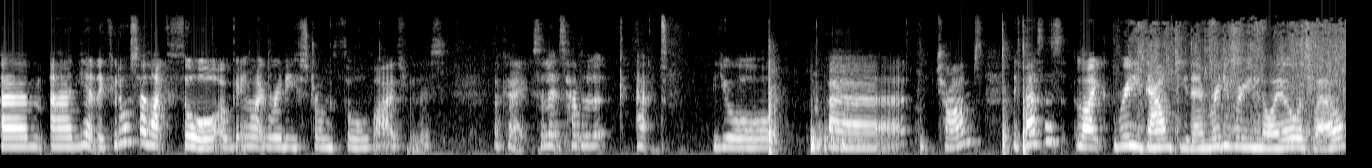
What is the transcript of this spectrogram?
Um, and yeah, they could also like Thor. I'm getting like really strong Thor vibes from this. Okay, so let's have a look at your uh, charms. This person's like really down to you. They're really, really loyal as well.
